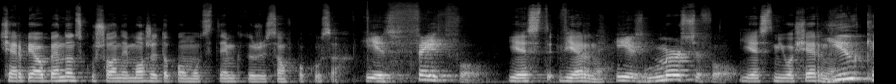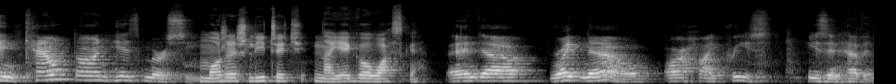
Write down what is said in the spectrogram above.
cierpiał, będąc kuszony, może dopomóc tym, którzy są w pokusach. He is faithful. Jest wierny, He is merciful. jest miłosierny. You can count on his mercy. Możesz liczyć na Jego łaskę. And uh, right now, our high priest, he's in heaven.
